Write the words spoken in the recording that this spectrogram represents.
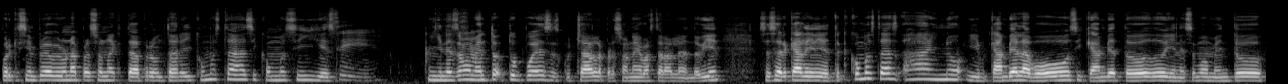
porque siempre va a haber una persona que te va a preguntar, ¿y cómo estás? ¿Y cómo sigues? Sí. Y en ese momento tú puedes escuchar a la persona y va a estar hablando bien. Se acerca a alguien y le ¿cómo estás? Ay, no. Y cambia la voz y cambia todo. Y en ese momento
